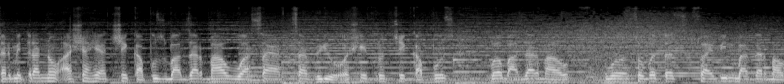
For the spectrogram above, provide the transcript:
तर मित्रांनो अशा हे आजचे कापूस बाजार भाव व असा आजचा व्हिडिओ. असेच रोजचे कापूस व बाजारभाव व सोबतच सोयाबीन बाजारभाव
